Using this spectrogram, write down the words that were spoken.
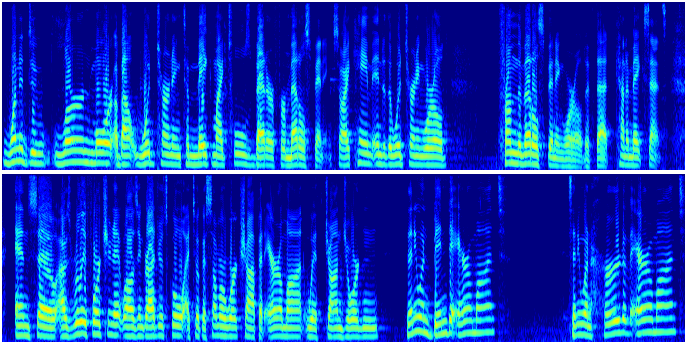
wanted to learn more about wood turning to make my tools better for metal spinning. So I came into the wood turning world from the metal spinning world, if that kind of makes sense. And so I was really fortunate while I was in graduate school. I took a summer workshop at Arrowmont with John Jordan. Has anyone been to Arrowmont? Has anyone heard of Arrowmont?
